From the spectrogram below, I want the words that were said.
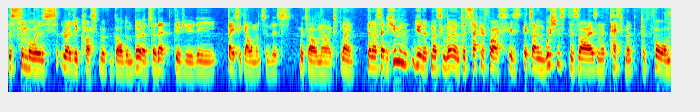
the symbol is rosy cross with golden bird. So that gives you the basic elements of this, which I'll now explain. Then I said, human unit must learn to sacrifice his, its own wishes, desires, and attachment to form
